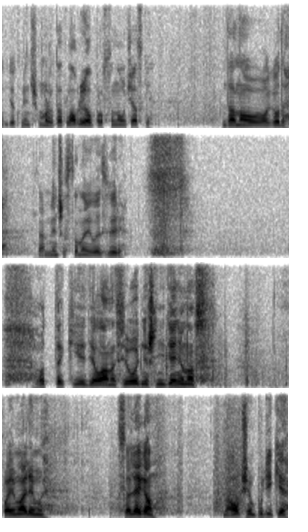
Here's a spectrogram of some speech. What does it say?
идет меньше. Может отлавливал просто на участке до Нового года. Там меньше становилось зверя. Вот такие дела. На сегодняшний день у нас поймали мы с Олегом на общем путике.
